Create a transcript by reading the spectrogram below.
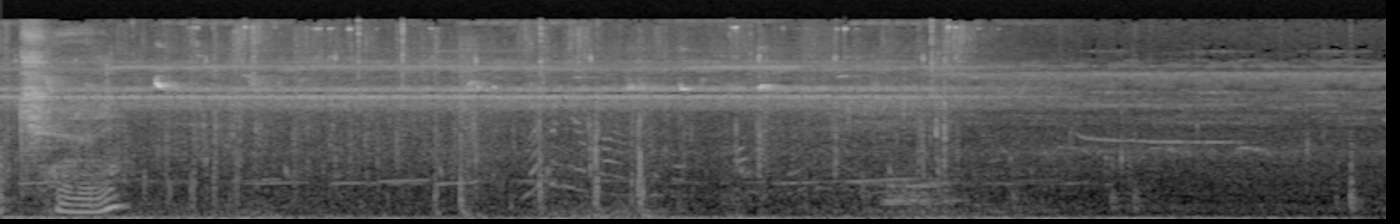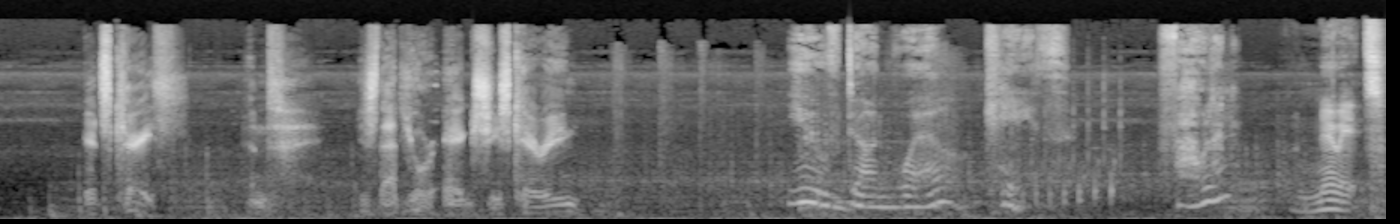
Okay. It's Caithe. And is that your egg she's carrying? You've done well, Caithe. Faolain? I knew it.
